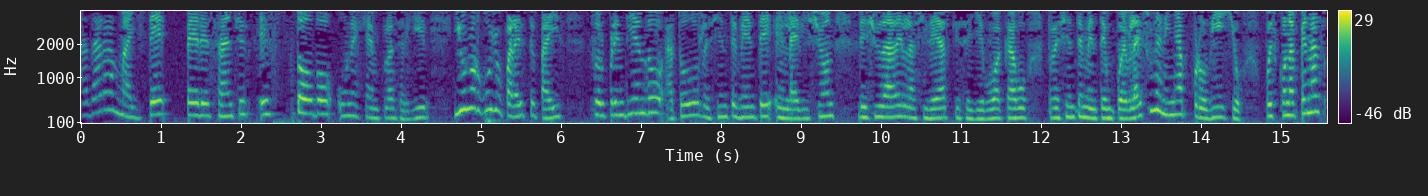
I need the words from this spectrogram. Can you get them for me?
Adara Maite Pérez Sánchez es todo un ejemplo a seguir y un orgullo para este país, sorprendiendo a todos recientemente en la edición de Ciudad de las Ideas que se llevó a cabo recientemente en Puebla. Es una niña prodigio, pues con apenas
